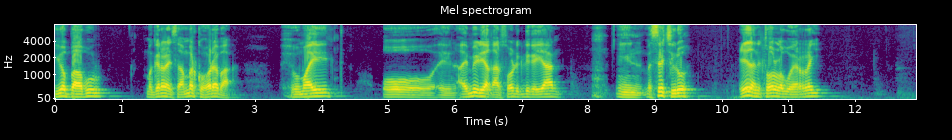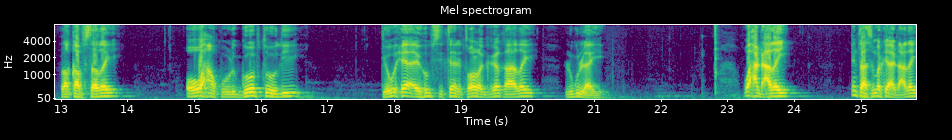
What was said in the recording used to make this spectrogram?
iyo baabuur ma garanaysaa marka horeba xumayd oo ay media qaar soo dhigdhigayaan mase jiro? Ciidan intoo la weeraray la qabsaday oo waxaan ku ihi goobtoodii dee wixii ay hubsiteen intoo lagaga qaaday lagu laayay. Waxaa dhacday intaasi markii ay dhacday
